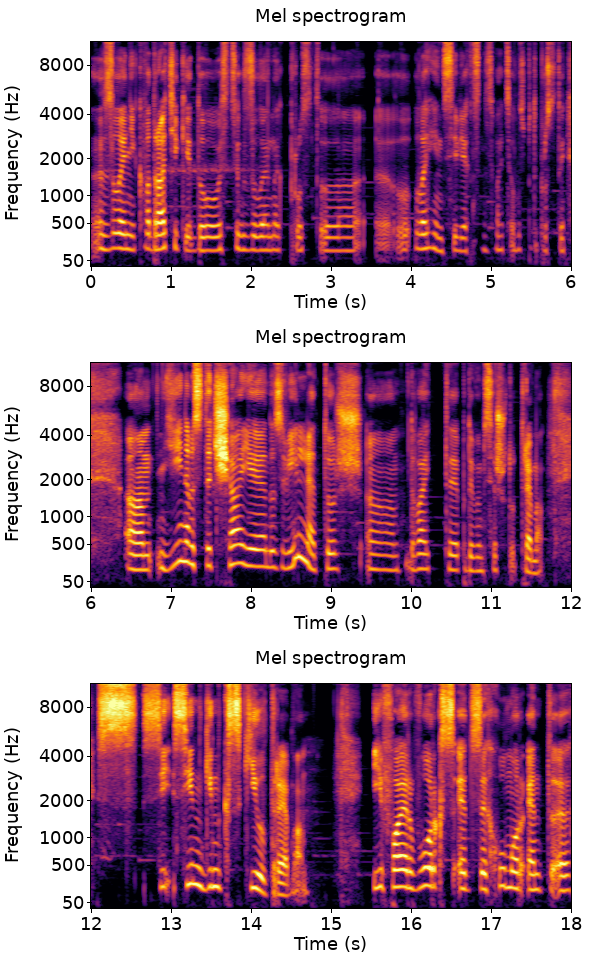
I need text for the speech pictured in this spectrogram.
зелені квадратики до ось цих зелених просто е, легінсів, як це називається, господи, прости. Е, їй не вистачає дозвілля, тож е, давайте подивимося, що тут треба. Singing skill треба. І Fireworks at the Humor and е,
